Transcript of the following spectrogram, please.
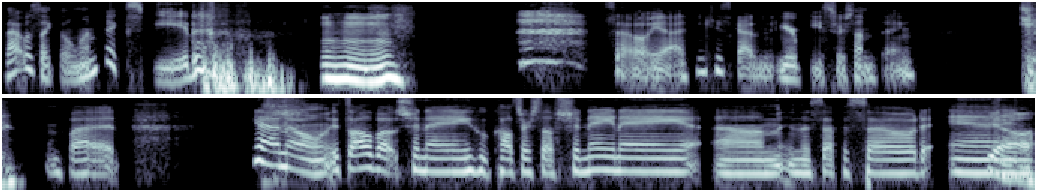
that was like Olympic speed. hmm So yeah, I think he's got an earpiece or something. but yeah, no, it's all about Shanae, who calls herself Shanae um, in this episode, and Yeah.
